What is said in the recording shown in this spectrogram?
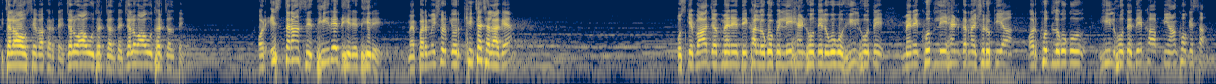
कि चलो आओ, सेवा करते हैं, चलो आओ, उधर चलते हैं, चलो आओ, उधर चलते हैं। और इस तरह से धीरे धीरे धीरे मैं परमेश्वर की ओर खींचा चला गया। उसके बाद जब मैंने देखा लोगों पे ले हैंड होते, लोगों को हील होते, मैंने खुद ले हैंड करना शुरू किया और खुद लोगों को हील होते देखा अपनी आँखों के साथ।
